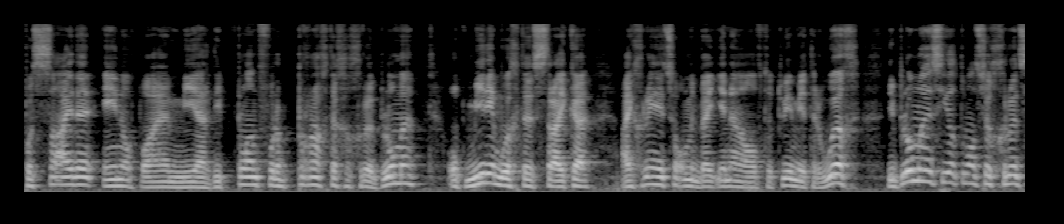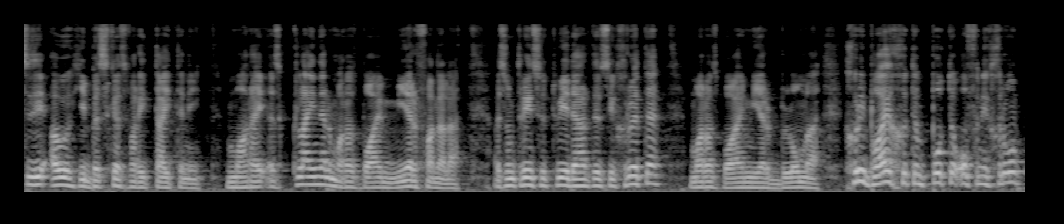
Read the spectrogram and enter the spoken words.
Poseidon en nog baie meer. Die plant vorm pragtige groot blomme op medium hoogte struike. Hy groei net so om en by 1.5 tot 2 meter hoog. Die blomme is heeltemal so groot soos die ou hibiscus variëteite nie, maar hy is kleiner, maar daar's baie meer van hulle. Hy is omtrent so 2/3 die grootte, maar daar's baie meer blomme. Groei baie goed in potte of in die grond.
